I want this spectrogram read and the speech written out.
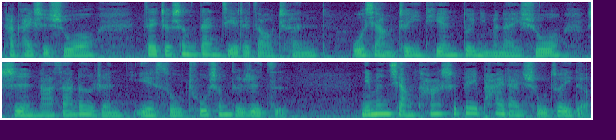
他开始说，在这圣诞节的早晨。我想这一天对你们来说是拿撒勒人耶稣出生的日子。你们想他是被派来赎罪的，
